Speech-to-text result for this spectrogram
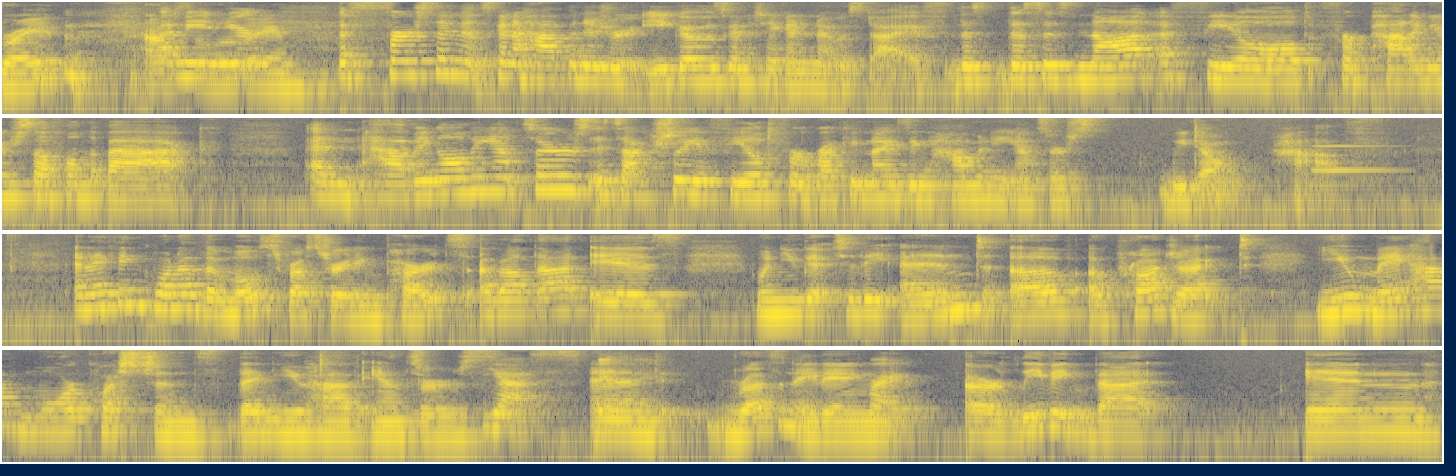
Right? I mean, Absolutely. the first thing that's going to happen is your ego is going to take a nosedive. This this is not a field for patting yourself on the back and having all the answers. It's actually a field for recognizing how many answers we don't have. And I think one of the most frustrating parts about that is when you get to the end of a project, you may have more questions than you have answers. Yes. And resonating Right. or leaving that in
